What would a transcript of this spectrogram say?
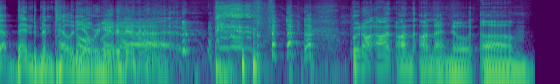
that bend mentality No, over but, here. uh, but on, on on that note, um,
